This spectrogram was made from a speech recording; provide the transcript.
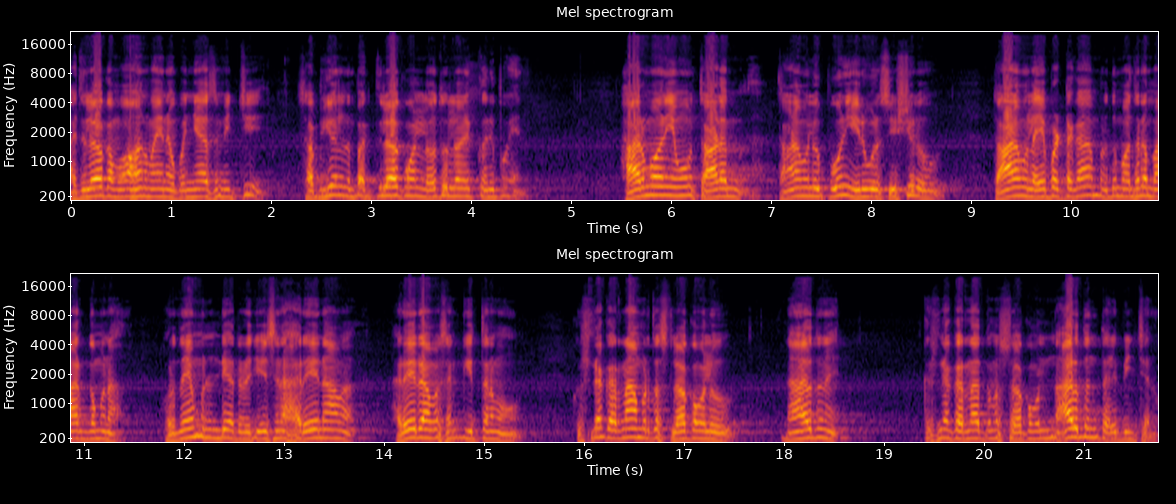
అతిలోక మోహనమైన ఉపన్యాసం ఇచ్చి సభ్యులను భక్తిలోకముల లోతుల్లోనికి కొనిపోయాను. హార్మోనియము తాళం తాళములు పూని ఇరువురు శిష్యులు తాళము లయపట్టగా మృదుమధుర మార్గమున హృదయం నుండి అతడు చేసిన హరేనామ హరేరామ సంకీర్తనము కృష్ణ కర్ణామృత శ్లోకములు నారదుని కృష్ణ కర్ణాత్మ శ్లోకములు నారదుని తలిపించను.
